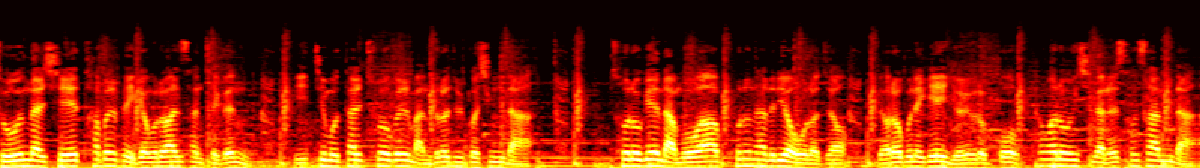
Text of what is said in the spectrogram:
좋은 날씨에 탑을 배경으로 한 산책은 잊지 못할 추억을 만들어줄 것입니다. 초록의 나무와 푸른 하늘이 어우러져 여러분에게 여유롭고 평화로운 시간을 선사합니다.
